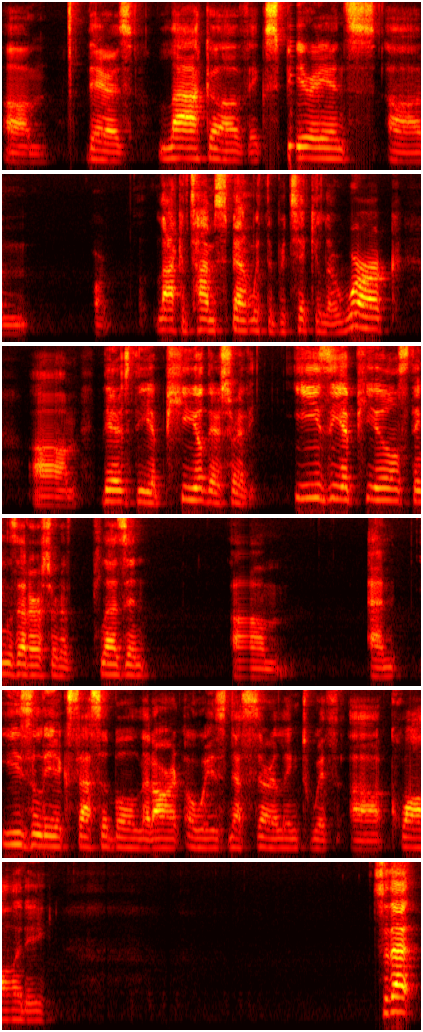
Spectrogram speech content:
Um, there's lack of experience um, or lack of time spent with the particular work. Um, there's the appeal, there's sort of easy appeals, things that are sort of pleasant um, and easily accessible that aren't always necessarily linked with uh, quality. So that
